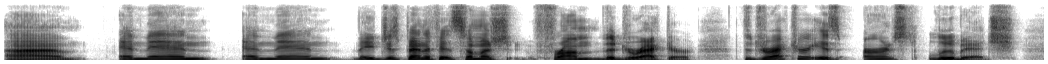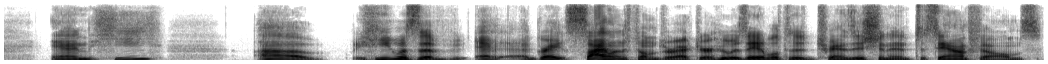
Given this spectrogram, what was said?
um, and then and then they just benefit so much from the director. The director is Ernst Lubitsch, and he uh, he was a, a great silent film director who was able to transition into sound films.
